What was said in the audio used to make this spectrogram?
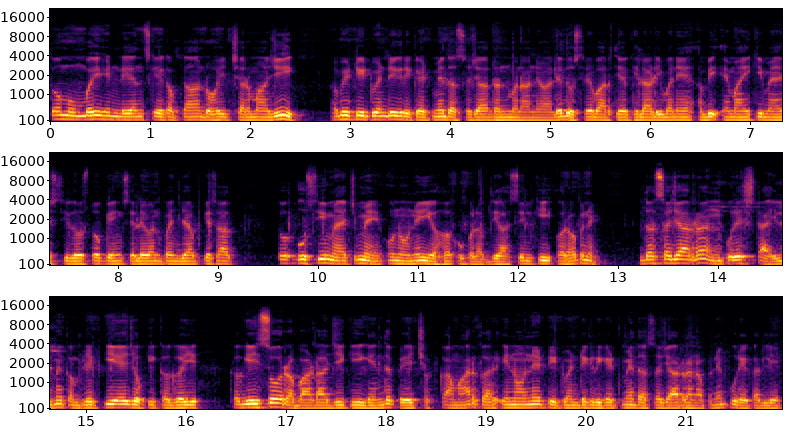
तो मुंबई इंडियंस के कप्तान रोहित शर्मा जी अभी टी ट्वेंटी क्रिकेट में दस हज़ार रन बनाने वाले दूसरे भारतीय खिलाड़ी बने अभी एमआई की मैच थी दोस्तों किंग्स इलेवन पंजाब के साथ। तो उसी मैच में उन्होंने यह उपलब्धि हासिल की और अपने दस हज़ार रन पूरे स्टाइल में कंप्लीट किए, जो कि कगई, कगीसो रबाडा जी की गेंद पे छक्का मारकर इन्होंने टी ट्वेंटी क्रिकेट में दस हज़ार रन अपने पूरे कर लिए।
